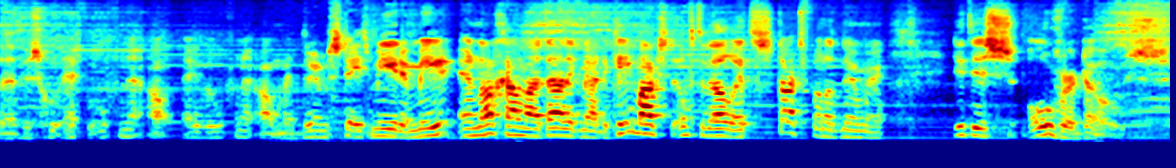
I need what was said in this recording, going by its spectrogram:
even, even oefenen. Oh, even oefenen. Oh, met drums steeds meer en meer. En dan gaan we uiteindelijk naar de climax. Oftewel het start van het nummer. Dit is Overdose.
